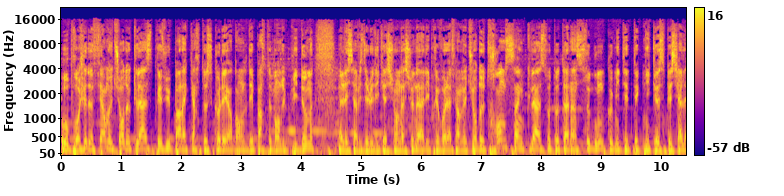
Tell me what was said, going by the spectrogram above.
au projet de fermeture de classe prévu par la carte scolaire dans le département du Puy-de-Dôme. Les services de l'éducation nationale y prévoient la fermeture de 35 classes au total. Un second comité technique spécial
